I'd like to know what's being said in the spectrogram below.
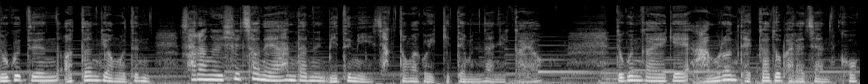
누구든 어떤 경우든 사랑을 실천해야 한다는 믿음이 작동하고 있기 때문은 아닐까요? 누군가에게 아무런 대가도 바라지 않고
